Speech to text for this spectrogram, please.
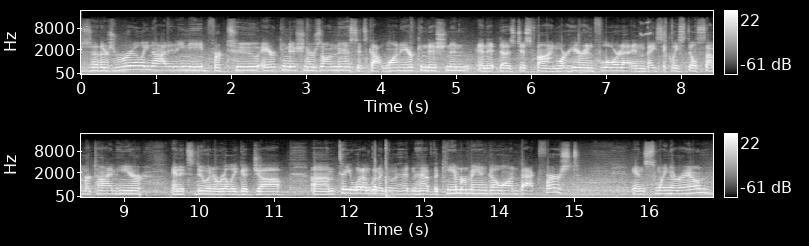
so there's really not any need for two air conditioners on this. It's got one air conditioning and it does just fine. We're here in Florida and basically still summertime here and it's doing a really good job. Um, tell you what, I'm going to go ahead and have the cameraman go on back first and swing around.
